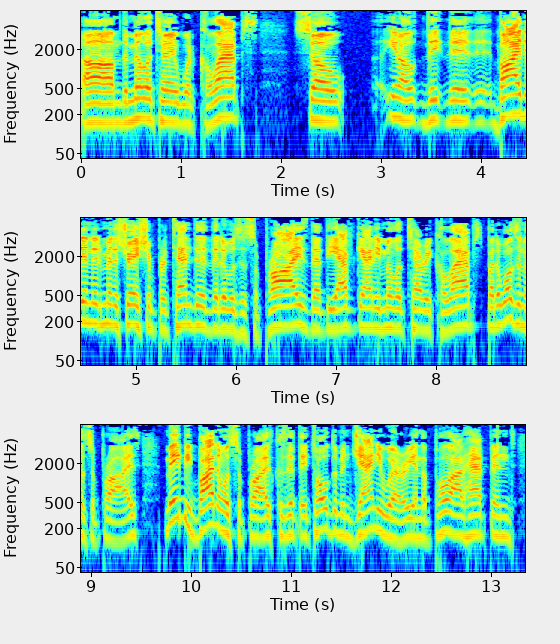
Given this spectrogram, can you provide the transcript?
um, the military would collapse. So, you know, the, the Biden administration pretended that it was a surprise that the Afghani military collapsed, but it wasn't a surprise. Maybe Biden was surprised because if they told him in January and the pullout happened –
